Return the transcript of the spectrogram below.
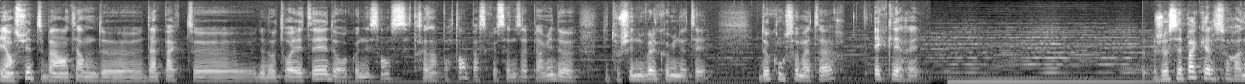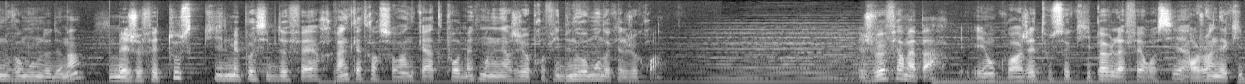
Et ensuite, ben, en termes d'impact de, euh, de, notoriété, de reconnaissance, c'est très important parce que ça nous a permis de, de toucher une nouvelle communauté de consommateurs éclairés je ne sais pas quel sera le nouveau monde de demain, mais je fais tout ce qu'il m'est possible de faire 24 heures sur 24 pour mettre mon énergie au profit du nouveau monde auquel je crois. Je veux faire ma part et encourager tous ceux qui peuvent la faire aussi à rejoindre l'équipe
